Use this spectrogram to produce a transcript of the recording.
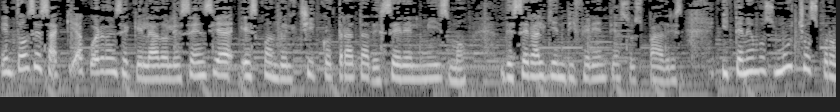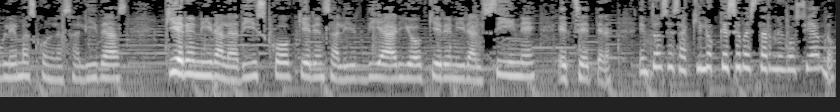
entonces aquí acuérdense que la adolescencia es cuando el chico trata de ser el mismo, de ser alguien diferente a sus padres. Y tenemos muchos problemas con las salidas, quieren ir a la disco, quieren salir diario, quieren ir al cine, etcétera. Entonces aquí lo que se va a estar negociando,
